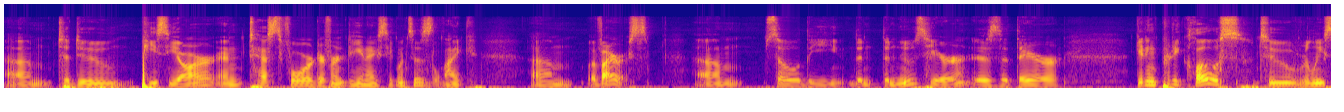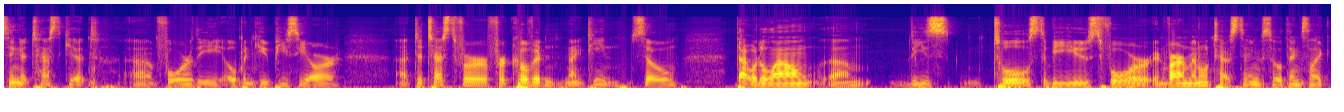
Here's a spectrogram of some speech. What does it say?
um, to do PCR and test for different DNA sequences like um, a virus. Um, so the, the, the news here is that they're getting pretty close to releasing a test kit uh, for the Open qPCR uh, to test for, for COVID-19. So that would allow um, these tools to be used for environmental testing. So things like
